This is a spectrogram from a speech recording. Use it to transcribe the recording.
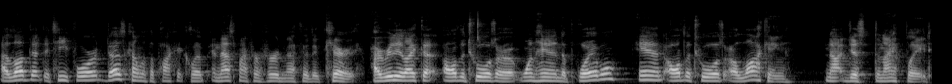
I love that the T4 does come with a pocket clip and that's my preferred method of carry. I really like that all the tools are one hand deployable and all the tools are locking not just the knife blade.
